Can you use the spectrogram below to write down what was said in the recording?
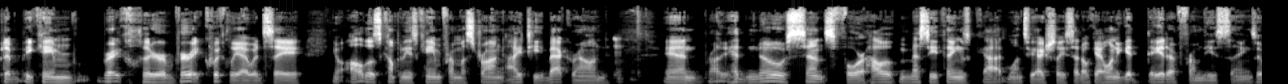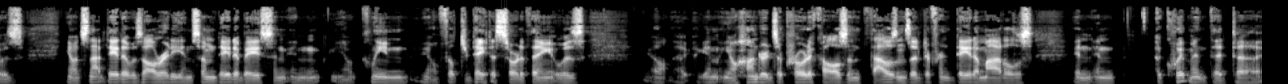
But it became very clear very quickly. I would say, you know, all those companies came from a strong IT background, mm-hmm. and probably had no sense for how messy things got once you actually said, "Okay, I want to get data from these things." It was, you know, it's not data was already in some database and, and you know, clean, you know, filtered data sort of thing. It was you know, again, you know, hundreds of protocols and thousands of different data models and, and equipment that uh,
